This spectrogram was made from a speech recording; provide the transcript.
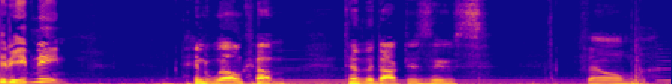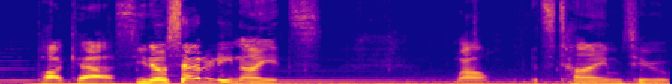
Good evening and welcome to the Dr. Zeus film podcast. You know, Saturday nights, well, it's time to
